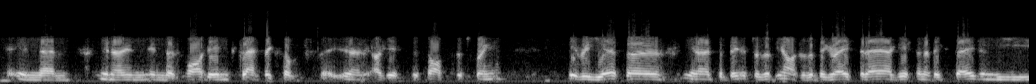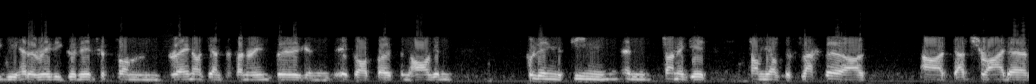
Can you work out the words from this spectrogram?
in um, you know in, in the Ardennes Classics of uh, you know, I guess the start of the spring every year. So you know, it's a big, it was a you know it was a big race today, I guess, in a big stage, and we we had a really good effort from Reinhard Janssen van Rensburg and Edward Bosenhagen pulling the team and trying to get Tom Josse Slachter, our our Dutch rider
